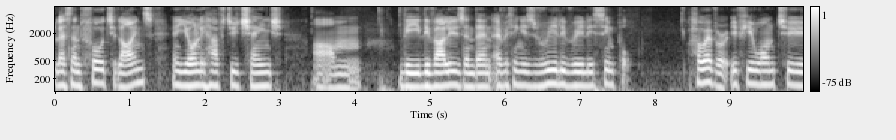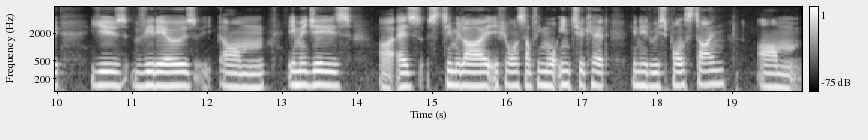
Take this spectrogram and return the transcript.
less than 40 lines and you only have to change um, the the values and then everything is really really simple. However if you want to use videos um, images uh, as stimuli if you want something more intricate you need response time. Um,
